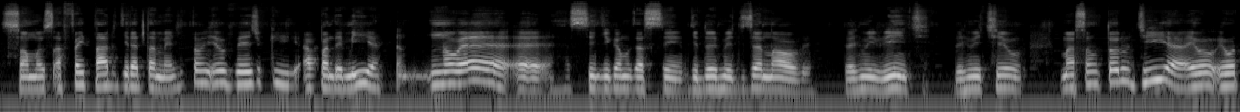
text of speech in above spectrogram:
somos afetados diretamente. Então eu vejo que a pandemia não é, é assim, digamos assim, de 2019, 2020, 2021, mas são todo dia. Eu, eu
